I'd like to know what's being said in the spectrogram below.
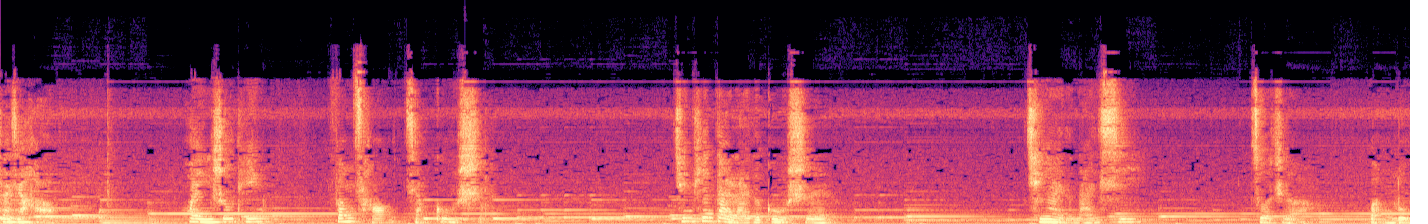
大家好，欢迎收听芳草讲故事。今天带来的故事《亲爱的南希》，作者王璐。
